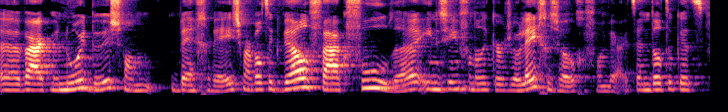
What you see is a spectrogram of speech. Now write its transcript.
Uh, waar ik me nooit bewust van ben geweest. Maar wat ik wel vaak voelde. In de zin van dat ik er zo leeggezogen van werd. En dat ik het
